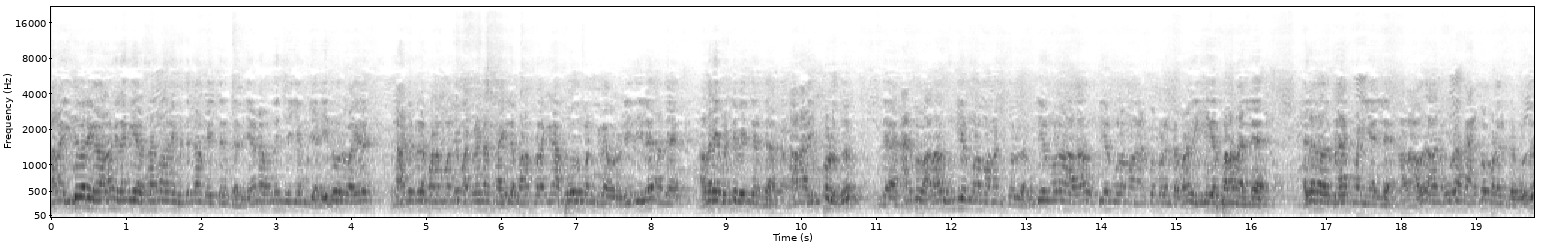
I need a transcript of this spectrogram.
ஆனா இதுவரை காலம் இலங்கை அரசாங்கம் அதை விட்டுத்தான் வைத்திருந்தது. ஏன்னா ஒன்றும் செய்ய முடியாது. இது ஒரு வகையில நாட்டுக்குள்ள பணம் வந்து மக்களிடம் கையில பணம் வழங்கினா போதும் என்கிற ஒரு ரீதியில அந்த அதனை விட்டு வைத்திருந்தார்கள். ஆனால் இப்பொழுது இந்த அனுப்ப அதாவது உண்டியல் மூலமாக சொல்லுவார் உண்டியல் மூலம் அதாவது உண்டியல் மூலமாக அனுப்பப்படுகின்ற பணம் இல்லீகல் பணம் அல்ல. அல்லது அது பிளாக் மணி அல்ல அதாவது அதன் ஊடாக அனுப்பப்படுகின்ற பொழுது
